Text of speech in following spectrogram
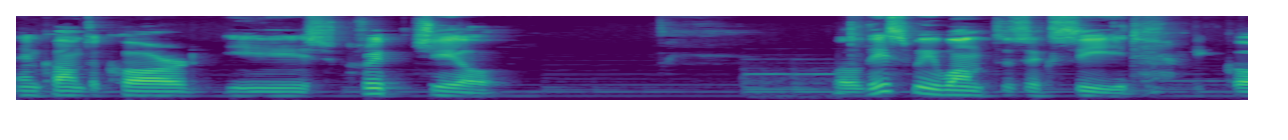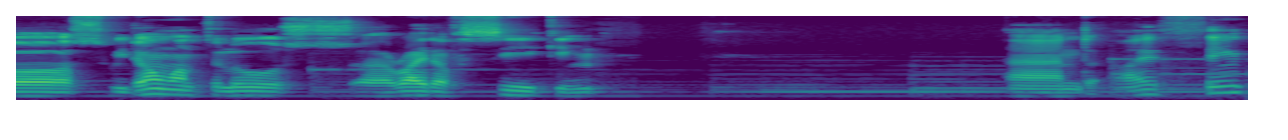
Encounter card is Crypt Chill. Well, this we want to succeed because we don't want to lose uh, rite of seeking. And I think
